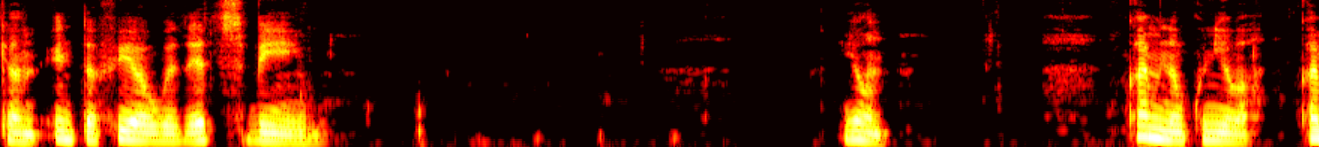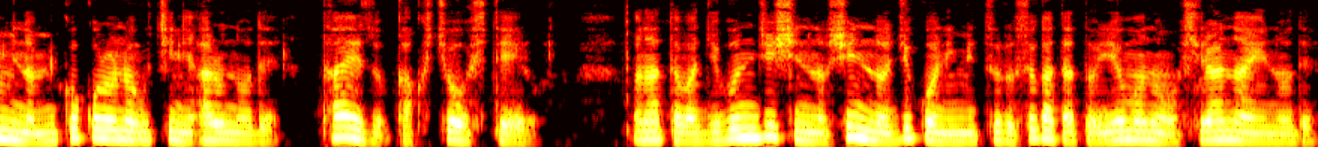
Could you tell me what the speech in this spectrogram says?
can interfere with its being. 4. 神の国は神の御心のうちにあるので絶えず拡張している。あなたは自分自身の真の自己に満つる姿というものを知らないので、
